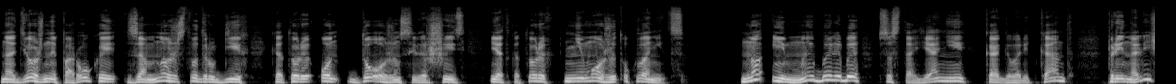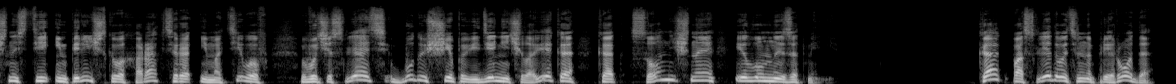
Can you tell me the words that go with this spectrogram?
надежной порукой за множество других, которые он должен совершить и от которых не может уклониться но и мы были бы в состоянии, как говорит Кант, при наличности эмпирического характера и мотивов вычислять будущее поведение человека как солнечное и лунное затмение. Как последовательна природа,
